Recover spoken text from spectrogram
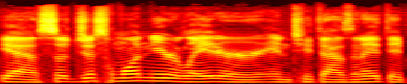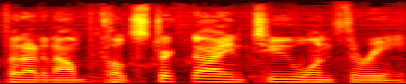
Yeah, so just one year later in 2008, they put out an album called Strychnine 213.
